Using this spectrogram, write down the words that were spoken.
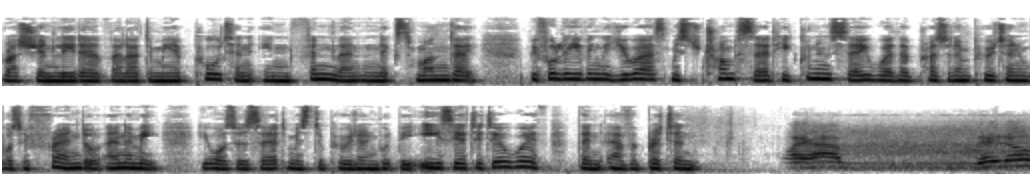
Russian leader Vladimir Putin in Finland next Monday. Before leaving the US, Mr. Trump said he couldn't say whether President Putin was a friend or enemy. He also said Mr. Putin would be easier to deal with than ever Britain. I have NATO,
